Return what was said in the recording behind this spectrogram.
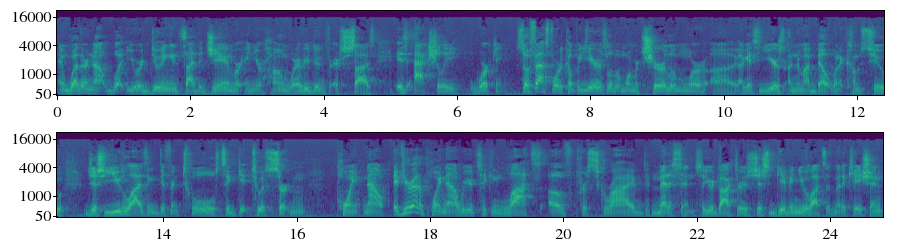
and whether or not what you are doing inside the gym or in your home, whatever you're doing for exercise, is actually working. So fast forward a couple years, a little bit more mature, a little more, uh, I guess, years under my belt when it comes to just utilizing different tools to get to a certain point. Now, if you're at a point now where you're taking lots of prescribed medicine, so your doctor is just giving you lots of medication,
